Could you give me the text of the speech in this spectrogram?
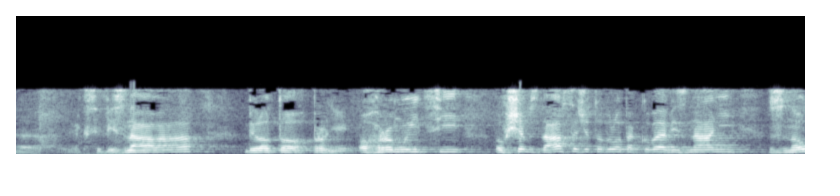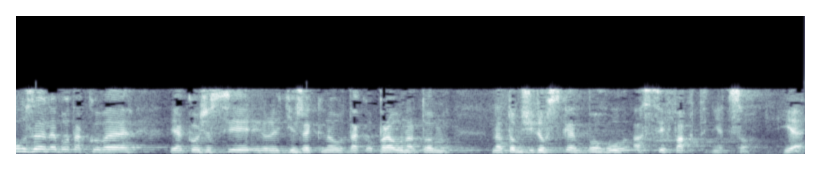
eh, jak si vyznává. Bylo to pro něj ohromující, ovšem zdá se, že to bylo takové vyznání z nouze, nebo takové, jako že si lidi řeknou, tak opravdu na tom, na tom židovském bohu asi fakt něco je.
